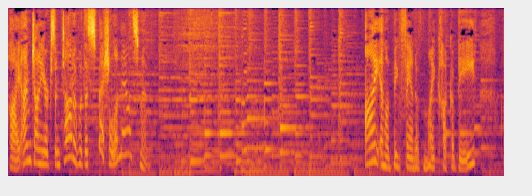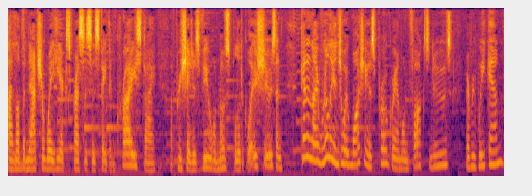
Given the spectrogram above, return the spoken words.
Hi, I'm Joni Eareckson Tada with a special announcement. I am a big fan of Mike Huckabee. I love the natural way he expresses his faith in Christ. I appreciate his view on most political issues. And Ken and I really enjoy watching his program on Fox News every weekend.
